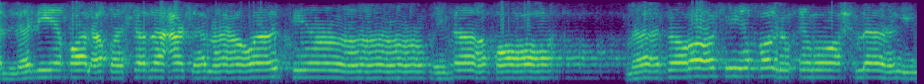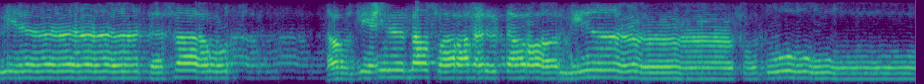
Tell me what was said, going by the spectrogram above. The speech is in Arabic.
الذي خلق سبع سماوات طباقا. ما ترى في خلق الرحمن من تفاوت؟ ترجع البصر هل ترى من فطور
